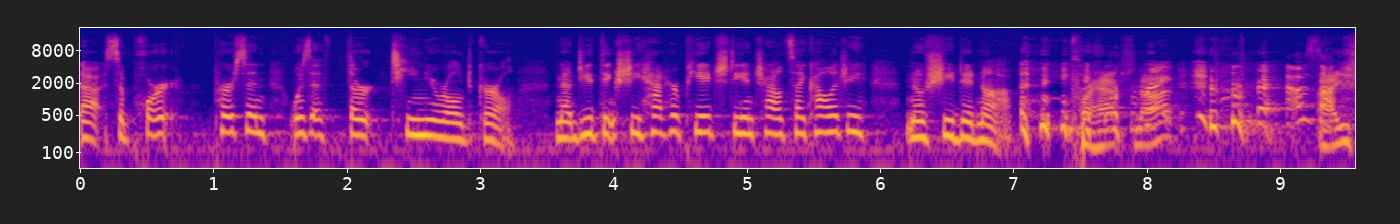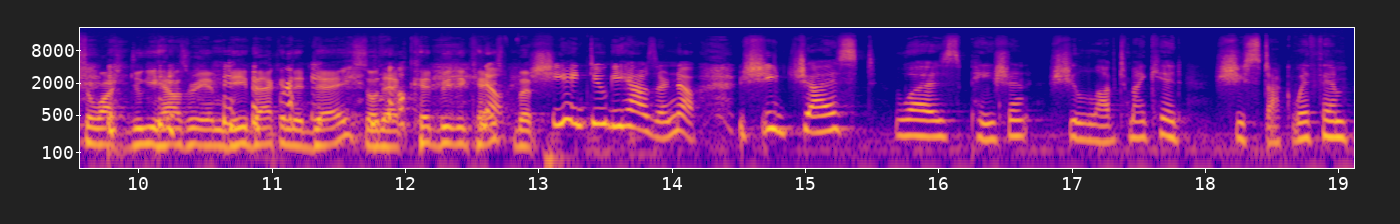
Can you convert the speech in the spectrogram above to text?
uh, support person was a 13-year-old girl. Now, do you think she had her PhD in child psychology? No, she did not. Perhaps not. Right. Perhaps I used to watch Doogie Howser MD back in the day, so that could be the case. No, but she ain't Doogie Howser. No, she just was patient. She loved my kid. She stuck with him.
